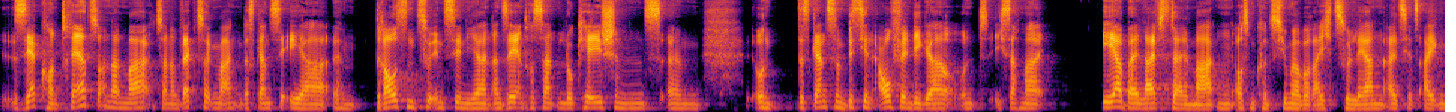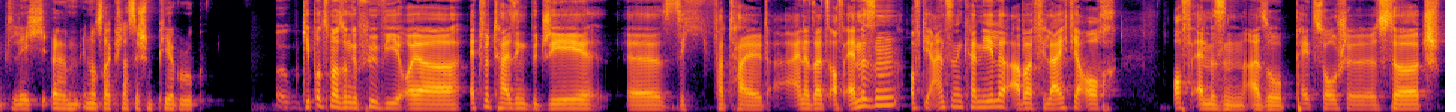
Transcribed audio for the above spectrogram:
sehr konträr zu anderen, Mar zu anderen Werkzeugmarken, das Ganze eher ähm, draußen zu inszenieren, an sehr interessanten Locations ähm, und das Ganze ein bisschen aufwendiger und ich sag mal eher bei Lifestyle-Marken aus dem Consumer-Bereich zu lernen, als jetzt eigentlich ähm, in unserer klassischen Peer Group. Gib uns mal so ein Gefühl, wie euer Advertising-Budget äh, sich verteilt. Einerseits auf Amazon, auf die einzelnen Kanäle, aber vielleicht ja auch off Amazon, also Paid Social, Search,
